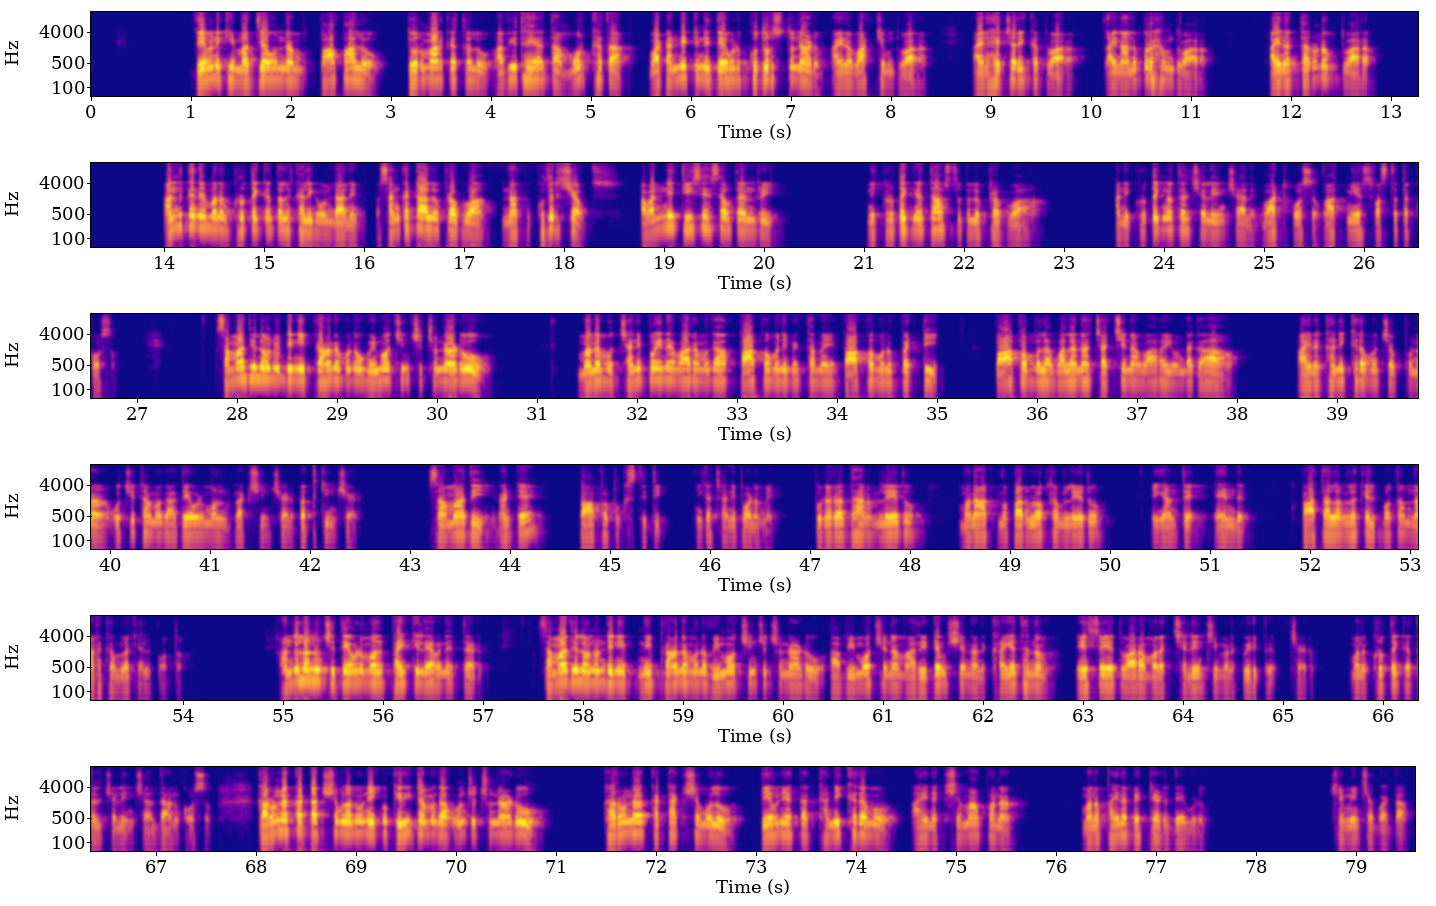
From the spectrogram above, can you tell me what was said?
దేవునికి మధ్య ఉన్న పాపాలు దుర్మార్గతలు అవిధేయత మూర్ఖత వాటన్నిటిని దేవుడు కుదురుస్తున్నాడు ఆయన వాక్యం ద్వారా ఆయన హెచ్చరిక ద్వారా ఆయన అనుగ్రహం ద్వారా ఆయన తరుణం ద్వారా. అందుకనే మనం కృతజ్ఞతలు కలిగి ఉండాలి. సంకటాలు ప్రభువ నాకు కుదిర్చావు. అవన్నీ తీసేసావు తండ్రి. నీ కృతజ్ఞతాస్థుతులు ప్రభువ. అని కృతజ్ఞతలు చెల్లించాలి వాటి కోసం ఆత్మీయ స్వస్థత కోసం. సమాధిలో నుండి నీ ప్రాణమును విమోచించుచున్నాడు. మనము చనిపోయిన వారముగా పాపము నిమిత్తమై పాపమును బట్టి పాపముల వలన చచ్చిన వారై ఉండగా ఆయన కనిక్రము చొప్పున ఉచితముగా దేవుడు మనల్ని రక్షించాడు బతికించాడు. సమాధి అంటే పాపపు స్థితి. ఇంకా చనిపోవడమే. పునరుద్ధానం లేదు మన ఆత్మ పరలోకం లేదు. ఇక అంతే ఎండ్. పాతాళంలోకి వెళ్ళిపోతాం నరకంలోకి వెళ్ళిపోతాం. అందులో నుంచి దేవుడు మనల్ని పైకి లేవనెత్తాడు. సమాధిలో నుండి నీ నీ ప్రాణమును విమోచించుచున్నాడు. ఆ విమోచనం ఆ రిడెంప్షన్ అని క్రయధనం ఏసయ ద్వారా మనకు చెల్లించి మనకు విడిపించాడు. మనం కృతజ్ఞతలు చెల్లించాలి దానికోసం కరుణ కటాక్షములను నీకు కిరీటముగా ఉంచుచున్నాడు. కరుణ కటాక్షములు దేవుని యొక్క కనికరము ఆయన క్షమాపణ మన పైన పెట్టాడు దేవుడు. క్షమించబడ్డా.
